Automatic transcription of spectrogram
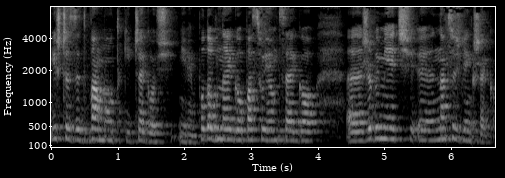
jeszcze ze dwa motki czegoś, nie wiem, podobnego, pasującego, żeby mieć e, na coś większego.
